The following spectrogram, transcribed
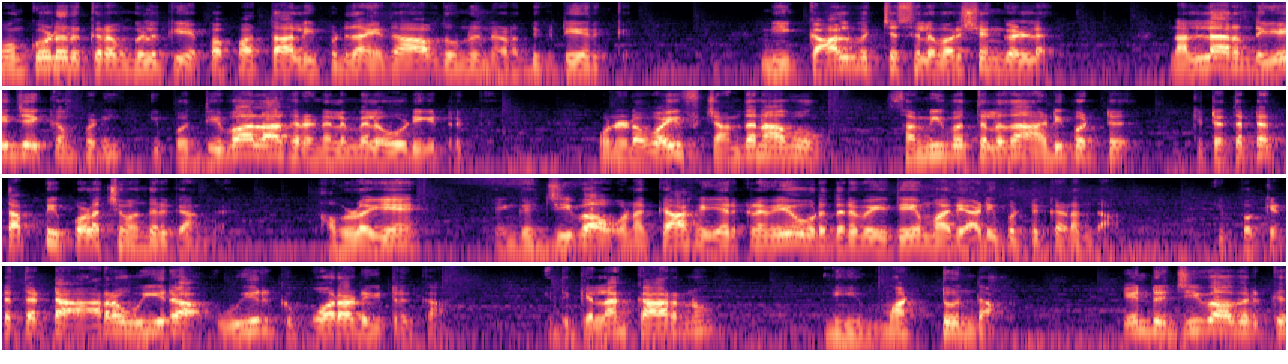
உன் கூட இருக்கிறவங்களுக்கு எப்போ பார்த்தாலும் இப்படி தான் ஏதாவது ஒன்று நடந்துக்கிட்டே இருக்கு. நீ கால் வச்ச சில வருஷங்களில் நல்லா இருந்த ஏஜே கம்பெனி இப்போ திவாலாகிற நிலைமையில் ஓடிக்கிட்டு இருக்கு. உன்னோட ஒய்ஃப் சந்தனாவும் சமீபத்தில் தான் அடிபட்டு கிட்டத்தட்ட தப்பி பொழைச்சி வந்திருக்காங்க. அவ்வளோ ஏன்? எங்கள் ஜீவா உனக்காக ஏற்கனவே ஒரு தடவை இதே மாதிரி அடிபட்டு கிடந்தான் இப்போ கிட்டத்தட்ட அற உயிரா உயிருக்கு போராடிக்கிட்டு இருக்கான். இதுக்கெல்லாம் காரணம் நீ மட்டும்தான். என்று ஜீவாவிற்கு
